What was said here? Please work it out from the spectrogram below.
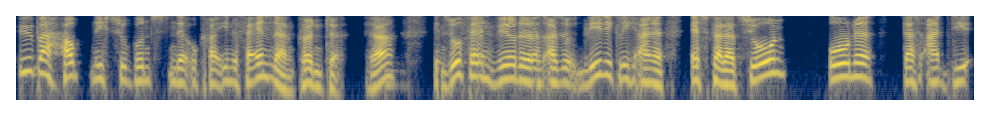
überhaupt nicht zugunsten der Ukraine verändern könnte. Ja? Insofern würde das also lediglich eine Eskalation, ohne dass die,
